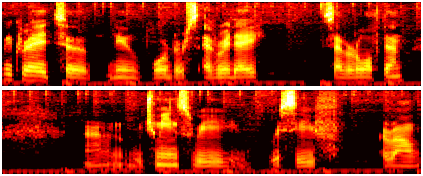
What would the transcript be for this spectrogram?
We create uh, new orders every day, several of them, and which means we receive around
